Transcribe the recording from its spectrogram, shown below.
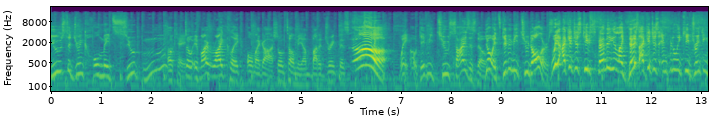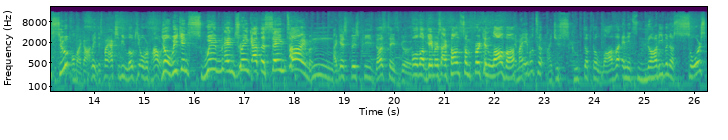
used to drink homemade soup. Mm? Okay, so if I right click, oh my gosh, don't tell me I'm about to drink this. Ugh! Wait, oh, it gave me two sizes though. Yo, it's giving me two dollars. Wait, I could just keep spending it like this. I could just infinitely keep drinking soup. Oh my god. Wait, this might actually be low-key overpowered. Yo, we can swim and drink at the same time. Hmm, I guess fish pee does taste good. Hold up, gamers. I found some freaking lava. Am I able to? I just scooped up the lava and it's not even a source.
